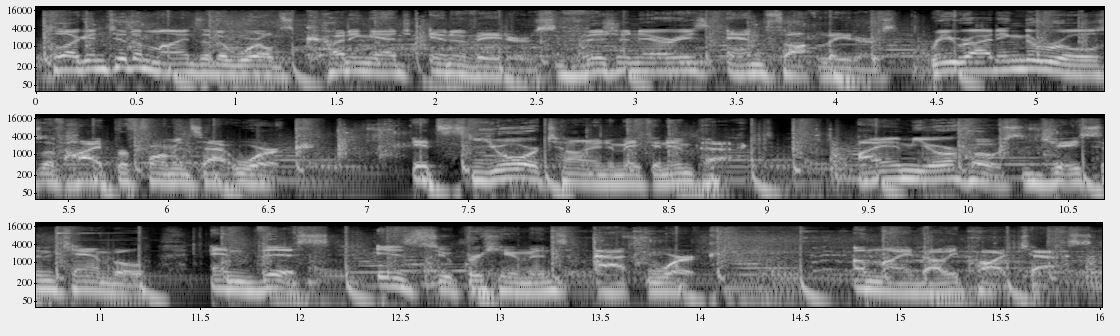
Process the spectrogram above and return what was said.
Plug into the minds of the world's cutting edge innovators, visionaries, and thought leaders, rewriting the rules of high performance at work. It's your time to make an impact. I am your host, Jason Campbell, and this is Superhumans at Work, a Mindvalley podcast.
